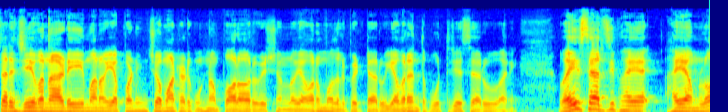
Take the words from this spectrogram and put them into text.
సరే జీవనాడి మనం ఎప్పటి నుంచో మాట్లాడుకుంటున్నాం పోలవరం విషయంలో ఎవరు మొదలు పెట్టారు ఎవరెంత పూర్తి చేశారు అని. వైఎస్ఆర్సీపీ హయా హయాంలో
